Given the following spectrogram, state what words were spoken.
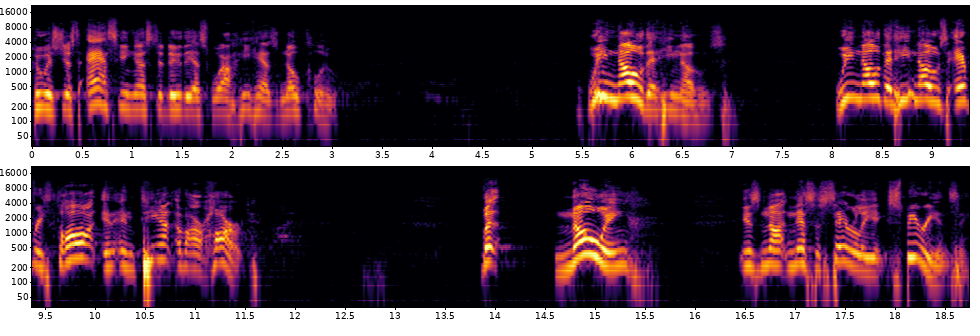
who is just asking us to do this while he has no clue. We know that He knows. We know that He knows every thought and intent of our heart. But knowing is not necessarily experiencing.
